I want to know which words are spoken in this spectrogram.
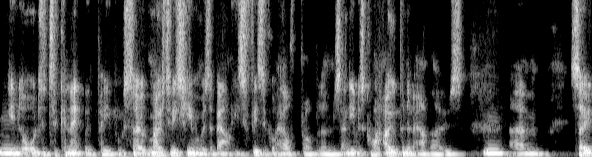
mm. in order to connect with people. So most of his humor was about his physical health problems, and he was quite open about those. Mm. Um, so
